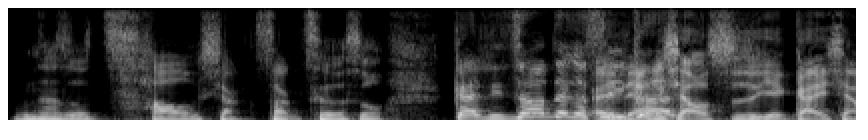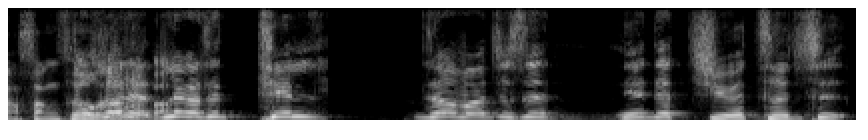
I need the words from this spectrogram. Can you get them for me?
我那时候超想上厕所，干，你知道那个是一个两小时也该想上厕所。我告诉你，那个是天，你知道吗？就是你的抉择，就是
